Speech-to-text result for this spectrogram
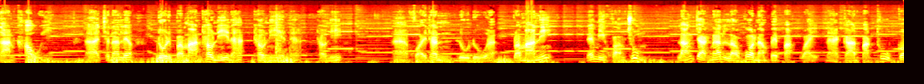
งานเข้าอีกอ่าฉะนั้นแล้วโดยประมาณเท่านี้นะฮะเท่านี้เห็นไหมฮะเท่านี้อ่าขอให้ท่านดูดูฮะประมาณนี้และมีความชุ่ม หลังจากนั้นเราก็นำไปปักไว้นะการปักทูบก็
